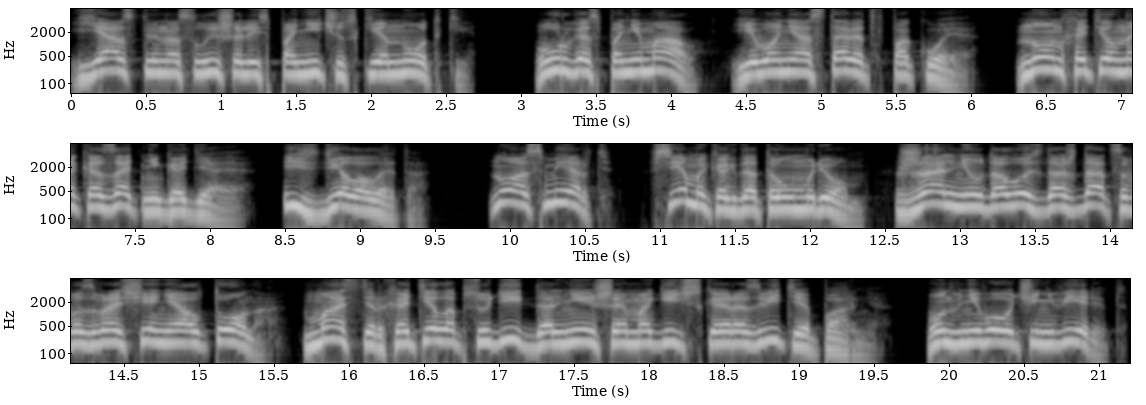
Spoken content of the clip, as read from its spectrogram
явственно слышались панические нотки. Ургас понимал, его не оставят в покое, но он хотел наказать негодяя и сделал это. Ну а смерть? Все мы когда-то умрем. Жаль, не удалось дождаться возвращения Алтона. Мастер хотел обсудить дальнейшее магическое развитие парня. Он в него очень верит.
